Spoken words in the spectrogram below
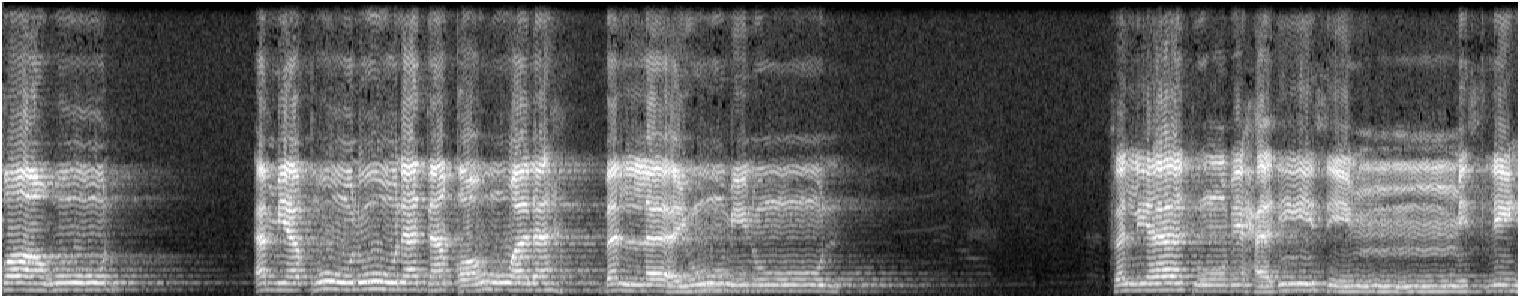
طاغون أم يقولون تقوله بل لا يؤمنون فلياتوا بحديث مثله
